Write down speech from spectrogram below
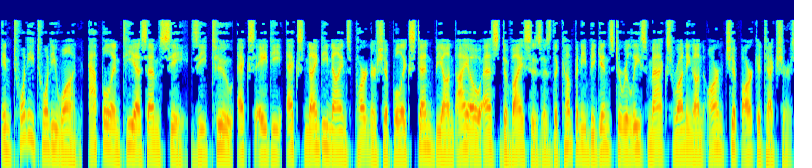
In 2021, Apple and TSMC Z2 X80 X99's partnership will extend beyond iOS devices as the company begins to release Macs running on ARM chip architectures.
